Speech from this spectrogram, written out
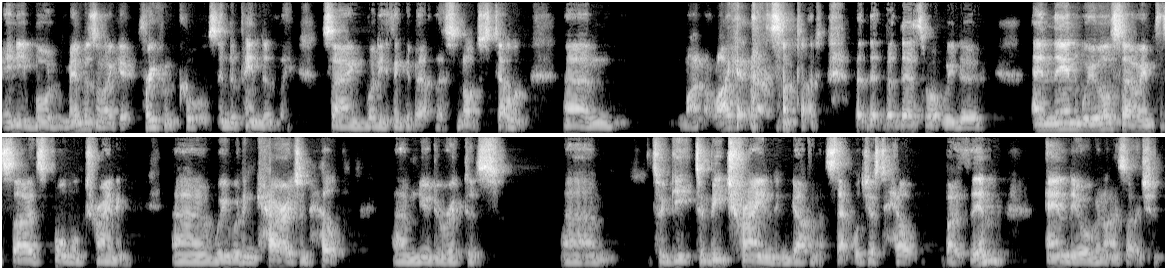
any board members, and I get frequent calls independently saying, "What do you think about this?" And I'll just tell them. Um, might not like it sometimes, but that, but that's what we do. And then we also emphasise formal training. Uh, we would encourage and help um, new directors um, to get to be trained in governance. That will just help both them and the organisation.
